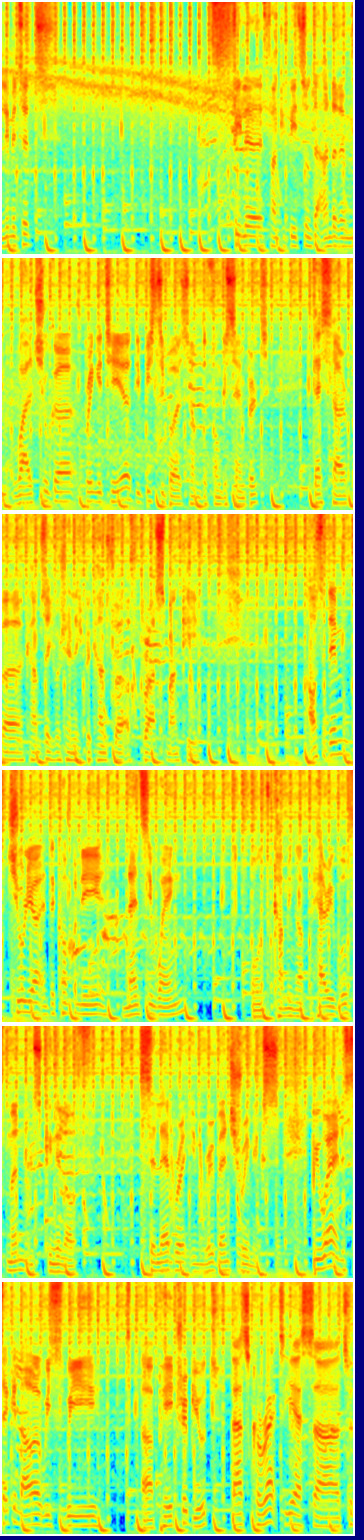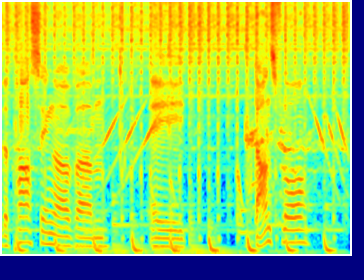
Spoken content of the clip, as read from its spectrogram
Unlimited. Viele Funky Beats, unter anderem Wild Sugar, Bring It Here. Die Beastie Boys haben davon gesampelt. Deshalb äh, kam es euch wahrscheinlich bekannt vor auf Brass Monkey. Außerdem Julia and the Company, Nancy Wang und Coming Up Harry Wolfman und Skinny Love. Celebre im Revenge Remix. Beware, in the second hour we, we uh, pay tribute. That's correct, yes, uh, to the passing of um, a dance floor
